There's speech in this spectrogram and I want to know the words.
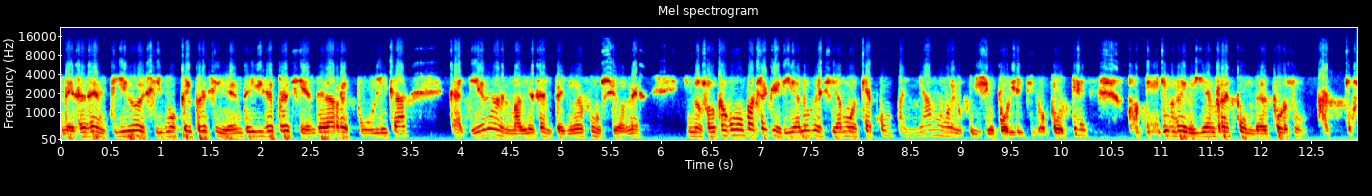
En ese sentido, decimos que el presidente y vicepresidente de la República cayeron en mal desempeño de funciones y nosotros como Pachequería lo que decíamos es que acompañamos el juicio político. ¿Por qué? Porque ellos debían responder por sus actos,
